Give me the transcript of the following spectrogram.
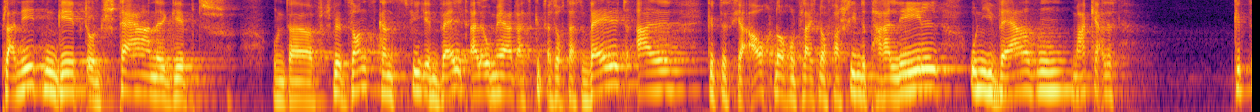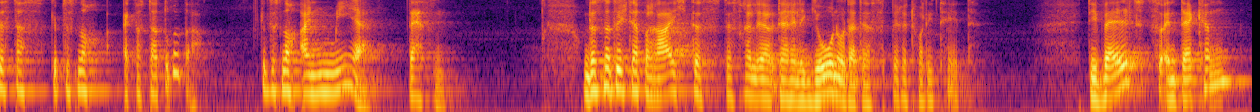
Planeten gibt und Sterne gibt. Und da schwirrt sonst ganz viel im Weltall umher. Es gibt also auch das Weltall, gibt es ja auch noch und vielleicht noch verschiedene Paralleluniversen, mag ja alles. Gibt es, das, gibt es noch etwas darüber? Gibt es noch ein Mehr dessen? Und das ist natürlich der Bereich des, des, der Religion oder der Spiritualität die Welt zu entdecken,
